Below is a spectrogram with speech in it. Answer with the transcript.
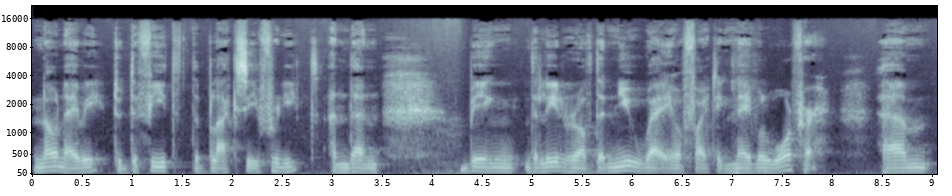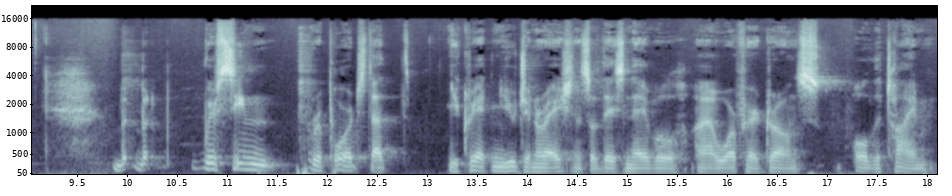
no navy to defeat the Black Sea Fleet, and then being the leader of the new way of fighting naval warfare. Um, but but we've seen reports that you create new generations of these naval uh, warfare drones all the time.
